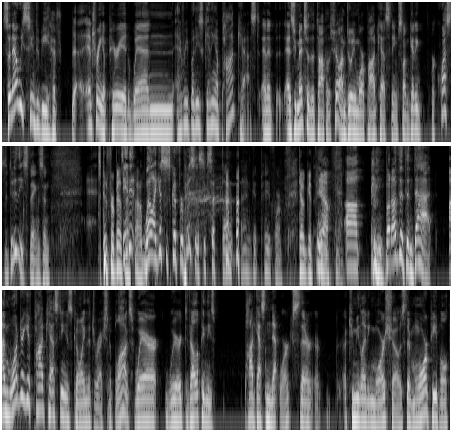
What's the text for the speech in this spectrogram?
So now we seem to be have uh, entering a period when everybody's getting a podcast. And it, as you mentioned at the top of the show, I'm doing more podcast themes, so I'm getting requests to do these things and it's good for business, it, though. Well, I guess it's good for business, except I don't, I don't get paid for them. Don't get paid. Yeah. yeah. Uh, but other than that, I'm wondering if podcasting is going the direction of blogs, where we're developing these podcast networks that are accumulating more shows. There are more people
